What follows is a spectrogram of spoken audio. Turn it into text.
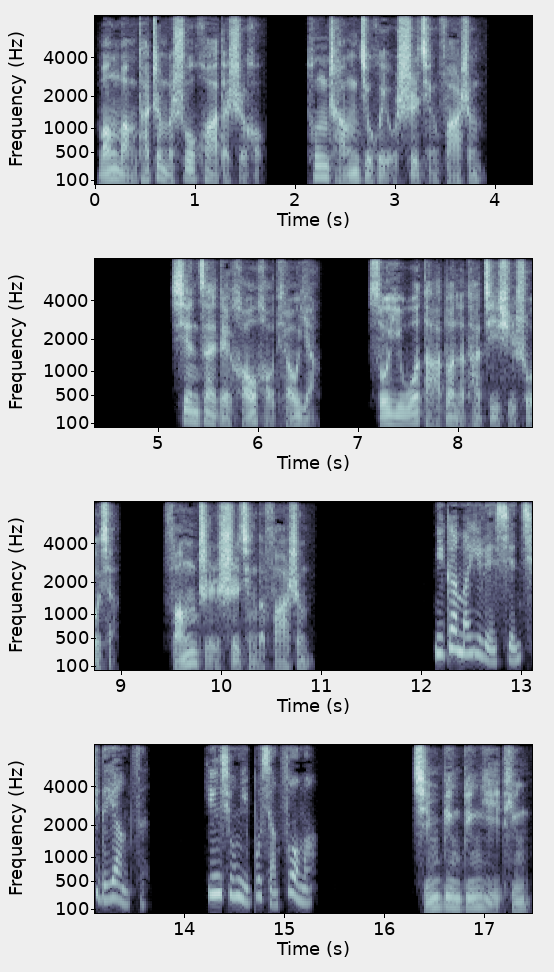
往往他这么说话的时候，通常就会有事情发生。现在得好好调养，所以我打断了他继续说下，防止事情的发生。你干嘛一脸嫌弃的样子？英雄你不想做吗？秦冰冰一听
